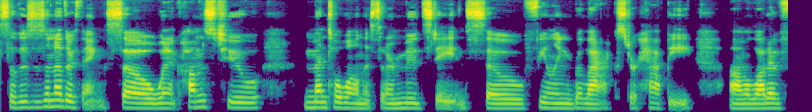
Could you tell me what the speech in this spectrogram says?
So, this is another thing. So, when it comes to mental wellness and our mood state and so feeling relaxed or happy. Um, a lot of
